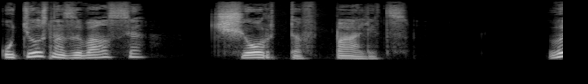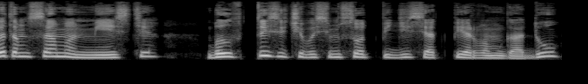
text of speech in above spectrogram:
Утес назывался «Чертов палец». В этом самом месте был в 1851 году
